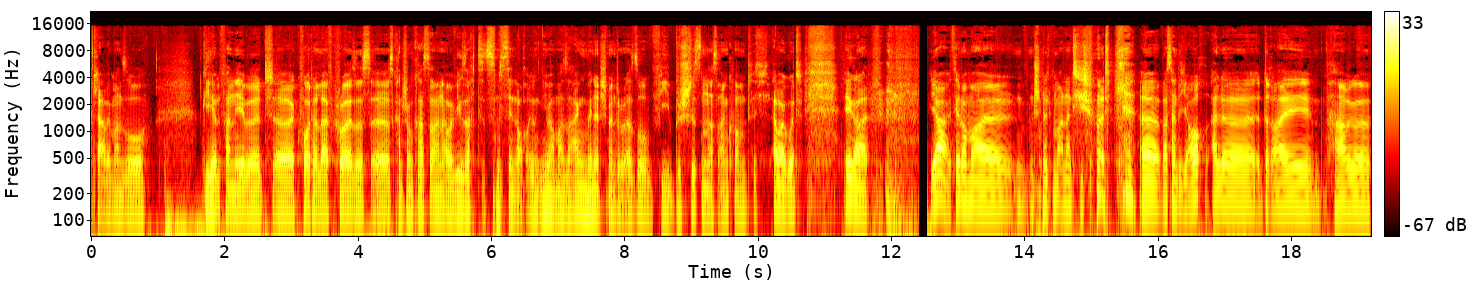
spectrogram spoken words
klar, wenn man so Gehirn vernebelt, äh, Quarter-Life Crisis, äh, das kann schon krass sein, aber wie gesagt, jetzt müsste ihnen auch irgendjemand mal sagen, Management oder so, wie beschissen das ankommt. Ich, aber gut, egal. Ja, jetzt hier nochmal ein Schnitt im anderen T-Shirt, äh, was natürlich auch alle drei Paare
